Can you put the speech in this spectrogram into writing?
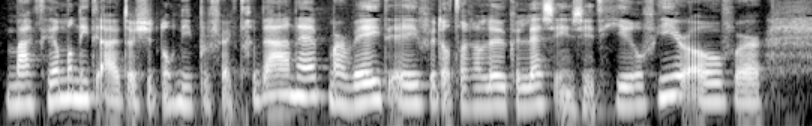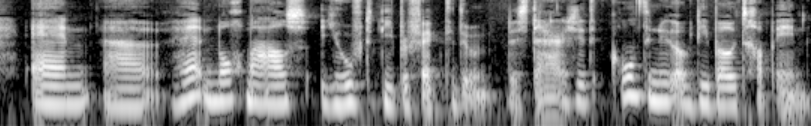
maakt helemaal niet uit als je het nog niet perfect gedaan hebt. Maar weet even dat er een leuke les in zit, hier of hierover. En uh, hè, nogmaals, je hoeft het niet perfect te doen. Dus daar zit continu ook die boodschap in.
